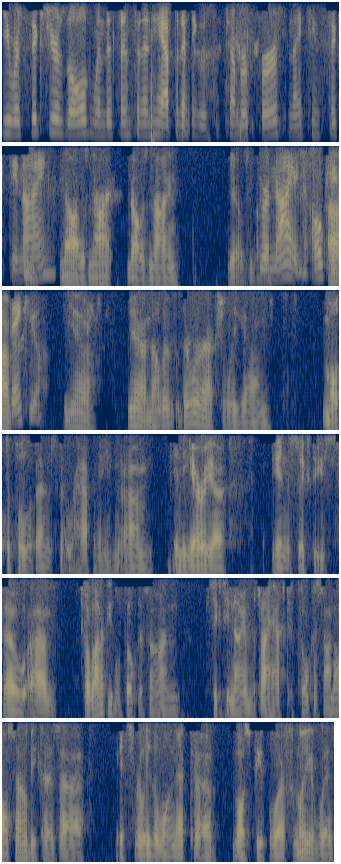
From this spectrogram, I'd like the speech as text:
You were six years old when this incident happened. I think it was September first, 1969. No, I was nine. No, I was nine. Yeah, I was nine. You were nine. Okay, um, thank you. Yeah, yeah. No, there there were actually um, multiple events that were happening um, in the area in the 60s. So, um, so a lot of people focus on 69, which I have to focus on also because uh, it's really the one that uh, most people are familiar with.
